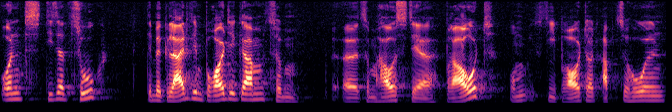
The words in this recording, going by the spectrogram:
Und dieser Zug, der begleitet den Bräutigam zum, äh, zum Haus der Braut, um die Braut dort abzuholen.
